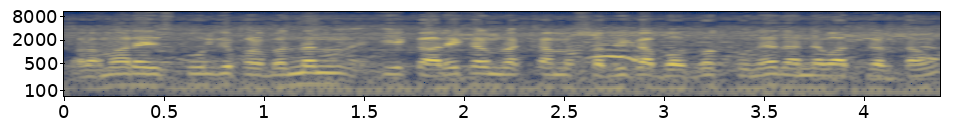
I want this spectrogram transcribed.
और हमारे स्कूल के प्रबंधन ये कार्यक्रम रखा, मैं सभी का बहुत बहुत पुनः धन्यवाद करता हूँ।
